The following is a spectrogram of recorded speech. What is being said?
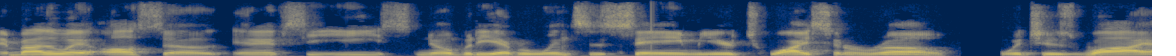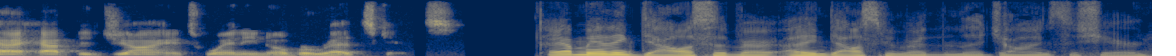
And by the way, also NFC East, nobody ever wins the same year twice in a row, which is why I have the Giants winning over Redskins. I mean, I think Dallas is better. I think Dallas will be better than the Giants this year.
